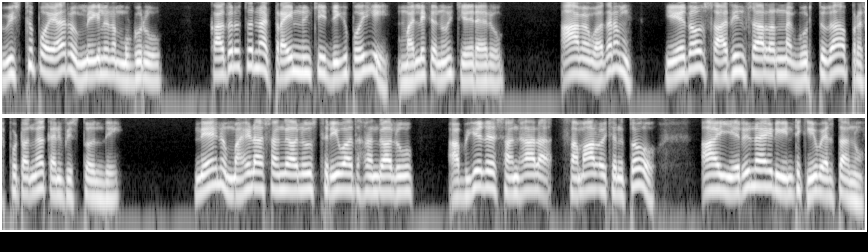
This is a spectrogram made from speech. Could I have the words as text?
విస్తుపోయారు మిగిలిన ముగ్గురు. కదులుతున్న ట్రైన్ నుంచి దిగిపోయి మల్లికను చేరారు. ఆమె వదనం ఏదో సాధించాలన్న గుర్తుగా ప్రస్ఫుటంగా కనిపిస్తోంది. నేను మహిళా సంఘాలు స్త్రీవాద సంఘాలు అభ్యుదయ సంఘాల సమాలోచనతో ఆ ఎరునాయుడి ఇంటికి వెళ్తాను.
